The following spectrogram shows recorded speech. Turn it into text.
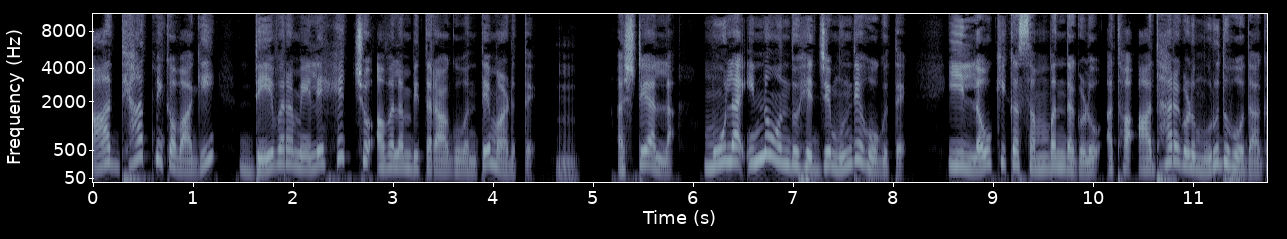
ಆಧ್ಯಾತ್ಮಿಕವಾಗಿ ದೇವರ ಮೇಲೆ ಹೆಚ್ಚು ಅವಲಂಬಿತರಾಗುವಂತೆ ಮಾಡುತ್ತೆ. ಅಷ್ಟೇ ಅಲ್ಲ ಮೂಲ ಇನ್ನೂ ಒಂದು ಹೆಜ್ಜೆ ಮುಂದೆ ಹೋಗುತ್ತೆ. ಈ ಲೌಕಿಕ ಸಂಬಂಧಗಳು ಅಥವಾ ಆಧಾರಗಳು ಮುರಿದು ಹೋದಾಗ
